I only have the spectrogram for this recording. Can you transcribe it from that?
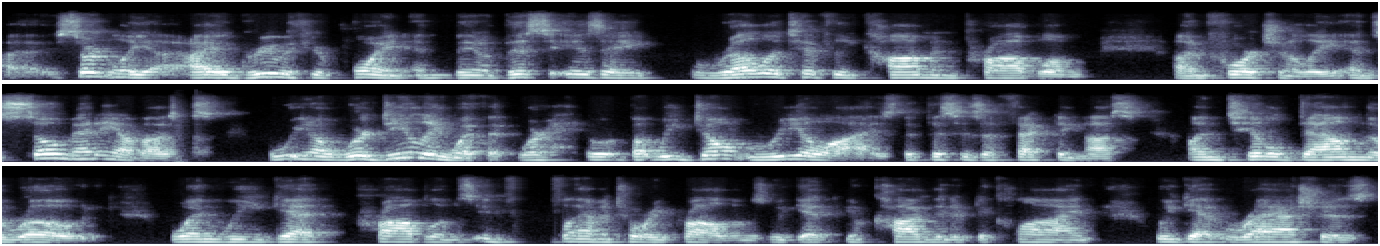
uh, certainly I agree with your point. And you know, this is a relatively common problem, unfortunately. And so many of us, you know, we're dealing with it, we're, but we don't realize that this is affecting us until down the road when we get problems, inflammatory problems, we get you know, cognitive decline, we get rashes,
